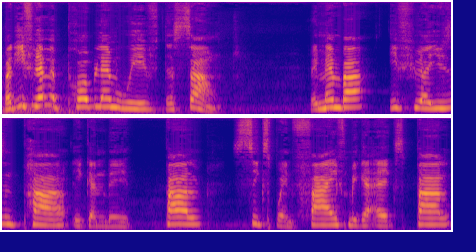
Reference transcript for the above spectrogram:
But if you have a problem with the sound, remember, if you are using PAL, it can be PAL 6.5 megahertz, PAL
